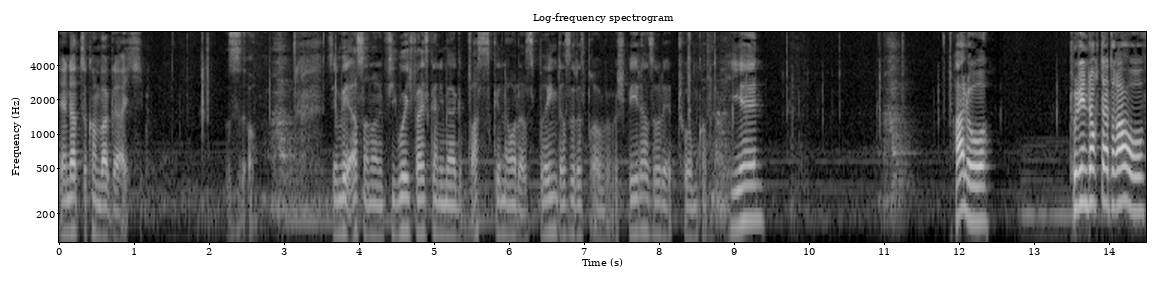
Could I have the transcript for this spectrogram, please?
Denn dazu kommen wir gleich. So. Sehen wir erst noch eine Figur. Ich weiß gar nicht mehr, was genau das bringt. Also das brauchen wir später. So, der Turm kommt hier hin. Hallo. Tu den doch da drauf.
